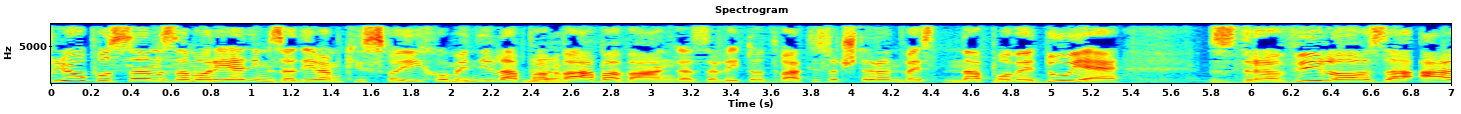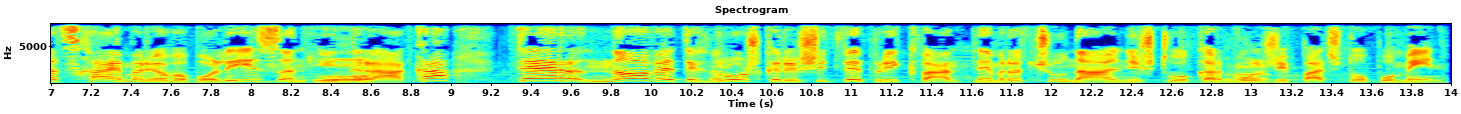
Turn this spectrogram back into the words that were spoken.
kljub vsem zamorjenim zadevam, ki smo jih omenila, pa Ja. Baba Vanga za leto 2024 napoveduje zdravilo za Alzheimerjevo bolezen To. in raka ter nove tehnološke rešitve pri kvantnem računalništvu, kar koli že pač to pomeni.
